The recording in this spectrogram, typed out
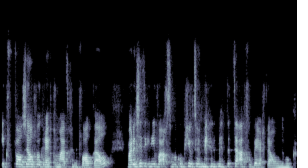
ik val zelf ook regelmatig in de valkuil, maar dan zit ik in ieder geval achter mijn computer met, met de tafelberg daar om de hoek.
